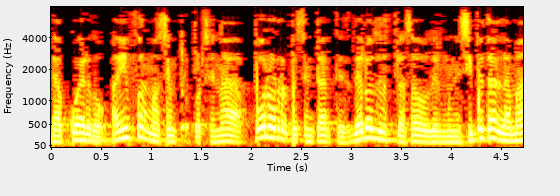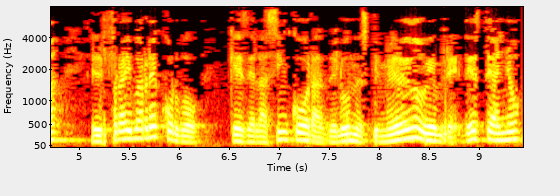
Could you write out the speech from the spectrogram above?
De acuerdo a información proporcionada por los representantes de los desplazados del municipio de Aldama, el Fraiba recordó que desde las 5 horas del lunes 1 de noviembre de este año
